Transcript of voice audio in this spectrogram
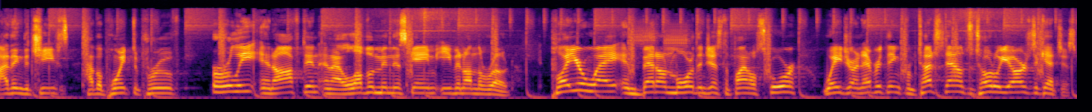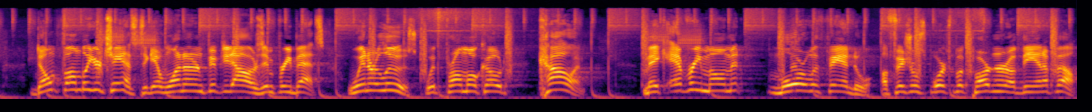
I think the Chiefs have a point to prove early and often, and I love them in this game, even on the road. Play your way and bet on more than just the final score. Wager on everything from touchdowns to total yards to catches. Don't fumble your chance to get $150 in free bets, win or lose, with promo code Colin. Make every moment more with FanDuel, official sportsbook partner of the NFL.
